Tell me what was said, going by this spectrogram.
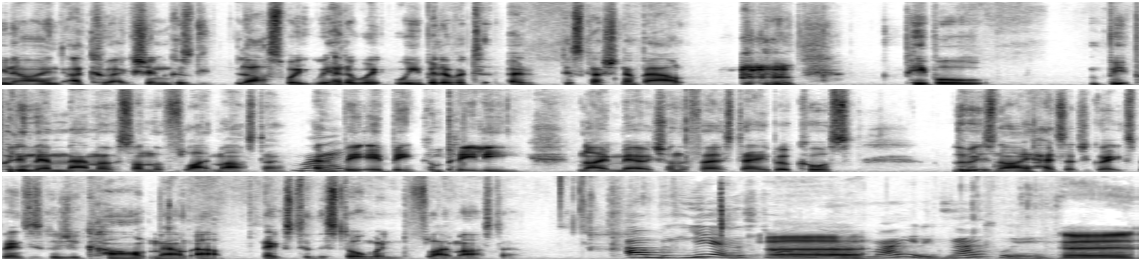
You know, I, a correction because last week we had a wee, wee bit of a, t- a discussion about people be putting their mammoths on the flight master Right. and be, it being completely nightmarish on the first day. But of course, the reason I had such a great experience is because you can't mount up next to the Stormwind flight master. Oh, but yeah, the storm Uh, right, exactly. Uh,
